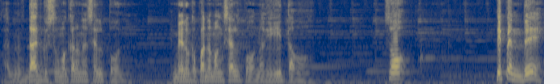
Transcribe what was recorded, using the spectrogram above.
Sabi mo, Dad, gusto magkaroon ng cellphone. Meron ka pa namang cellphone, nakikita ko. So, depende.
